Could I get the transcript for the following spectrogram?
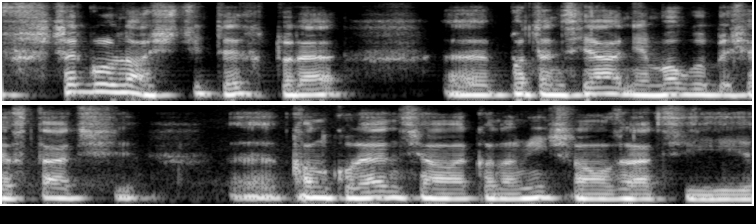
w szczególności tych, które y, potencjalnie mogłyby się stać konkurencją ekonomiczną z racji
